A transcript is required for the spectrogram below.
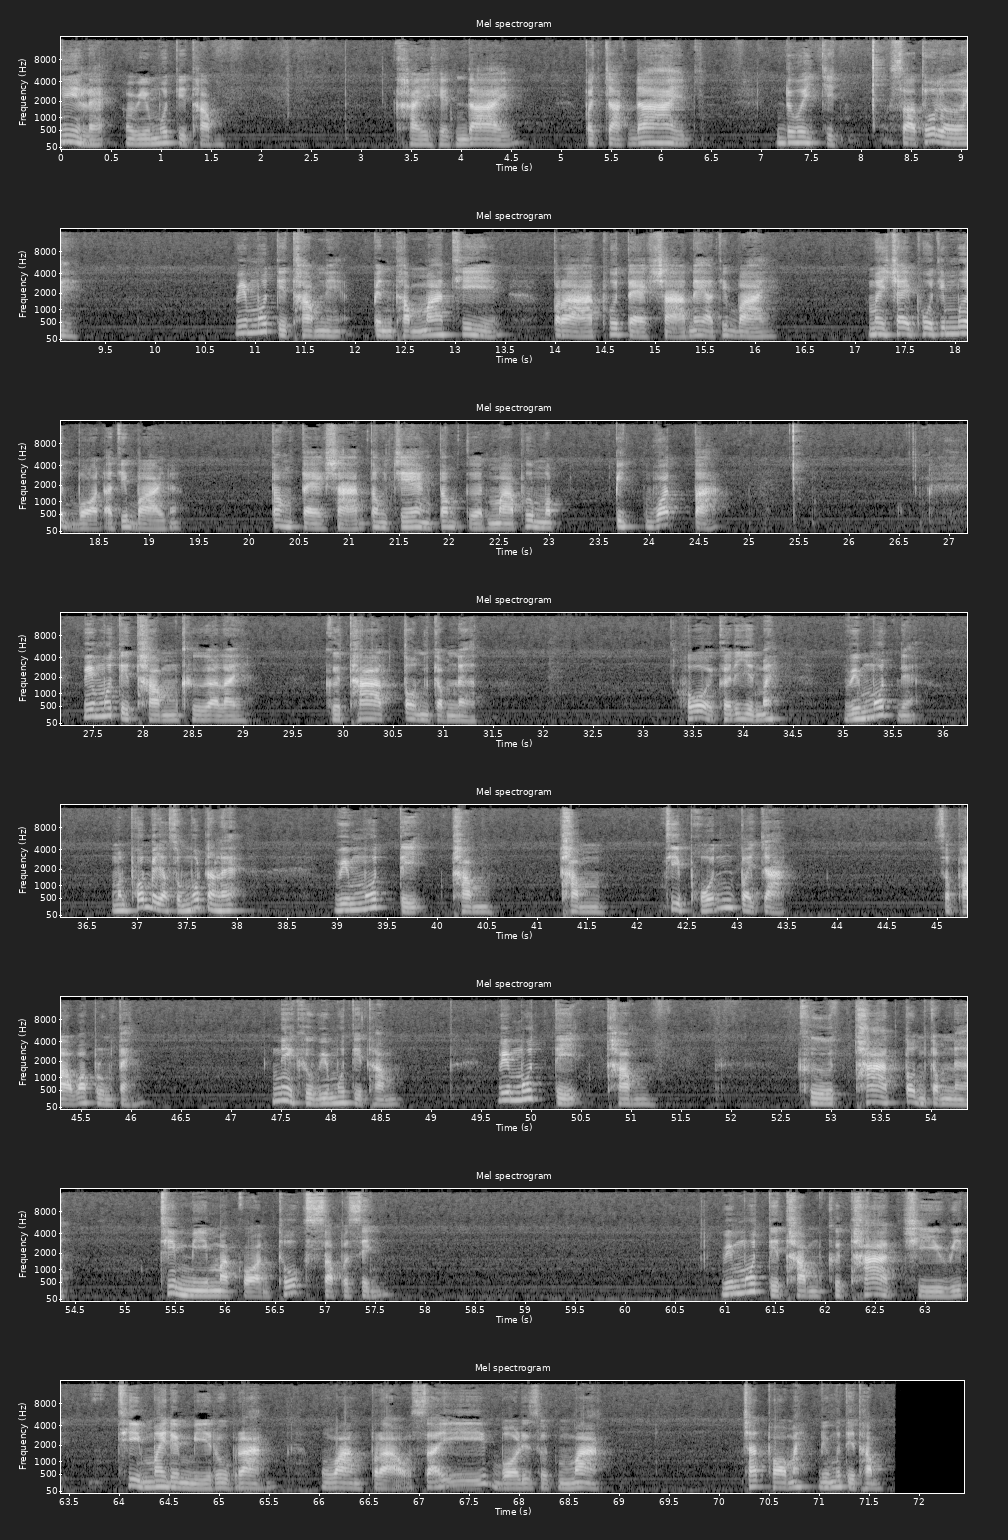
นี่แหละวิมุตติธรรม ใครเห็นได้ ประจักษ์ได้ ด้วยจิต สาธุเลย วิมุตติธรรมเนี่ยเป็นธรรมะที่ปราดผู้แตกฉานได้อธิบาย ไม่ใช่ผู้ที่มืดบอดอธิบายนะ ต้องแตกฉานต้องแจ้งต้องเกิดมาเพื่อมาปิดวัตตะ วิมุตติธรรมคืออะไร คือธาตุต้นกำเนิดโฮ้ยเคยได้ยินไหมวิมุตติเนี่ย มันพ้นไปจากสมมุตินั่นแหละ วิมุตติธรรมธรรมที่พ้นไปจาก สภาวะปรุงแต่ง นี่คือวิมุตติธรรม วิมุตติธรรม คือธาตุต้นกำเนิด ที่มีมาก่อนทุกสรรพสิ่ง วิมุตติธรรมคือธาตุชีวิตที่ไม่ได้มีรูปร่าง ว่างเปล่าใสบริสุทธิ์มาก ชัดพอไหมวิมุตติธรรม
